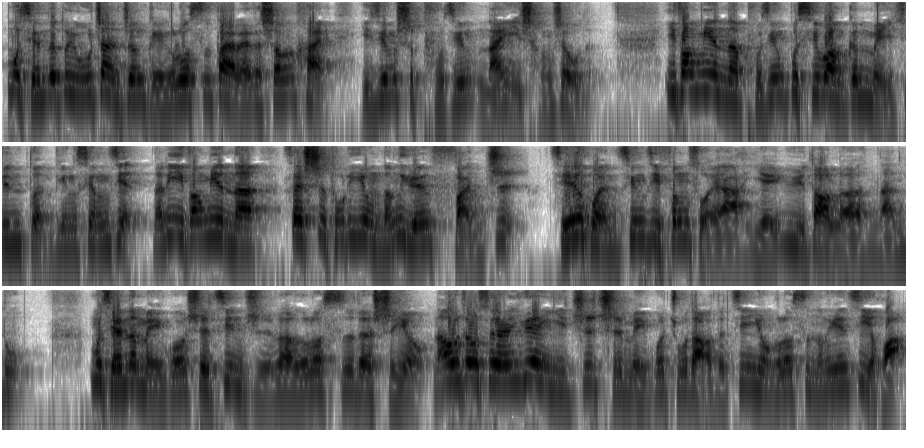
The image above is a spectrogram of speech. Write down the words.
目前的对乌战争给俄罗斯带来的伤害，已经是普京难以承受的。一方面呢，普京不希望跟美军短兵相见；那另一方面呢，在试图利用能源反制，减缓经济封锁呀，也遇到了难度。目前呢，美国是禁止了俄罗斯的石油。那欧洲虽然愿意支持美国主导的禁用俄罗斯能源计划，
